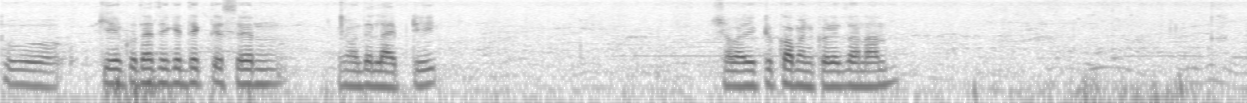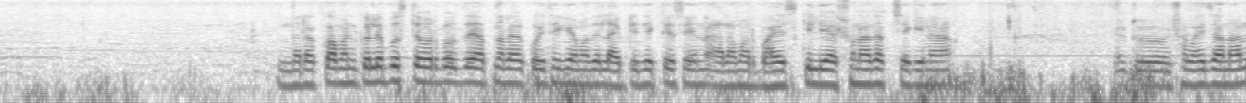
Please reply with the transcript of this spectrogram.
তো কে কোথা থেকে দেখতেছেন আমাদের লাইভটি? সবাই একটু কমেন্ট করে জানান। আপনারা কমেন্ট করলে বুঝতে পারব যে আপনারা কই থেকে আমাদের লাইভটি দেখতেছেন আর আমার ভয়েস ক্লিয়ার শোনা যাচ্ছে কিনা। একটু সবাই জানান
